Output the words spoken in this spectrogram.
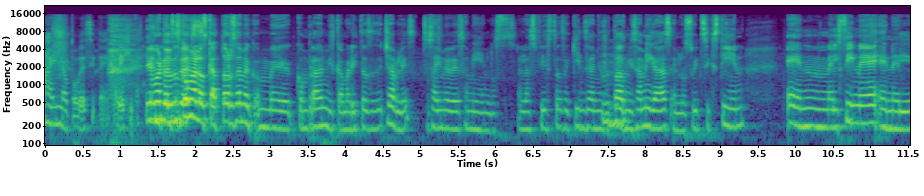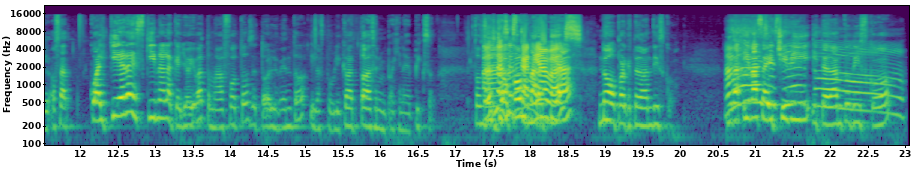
Ay, no, pobrecita, la viejita. Y bueno, entonces, Entonces- como a los 14 me, me compraban mis camaritas desechables. Entonces ahí me ves a mí en, los, en las fiestas de 15 años de todas mis amigas, en los Sweet 16, en el cine, en el... O sea, cualquier esquina a la que yo iba tomaba fotos de todo el evento y las publicaba todas en mi página de Pixo. Entonces Ah, yo ¿las escaneabas? No, porque te dan disco. Iba- Ay, ibas a HB y te dan tu disco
